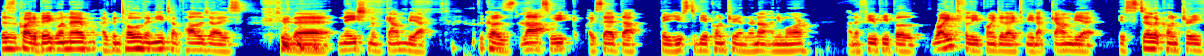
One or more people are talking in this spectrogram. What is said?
this is quite a big one now. I've been told I need to apologize to the nation of Gambia because last week I said that they used to be a country and they're not anymore. And a few people rightfully pointed out to me that Gambia is still a country.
